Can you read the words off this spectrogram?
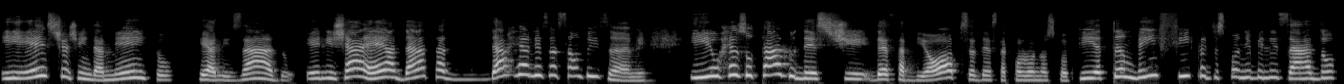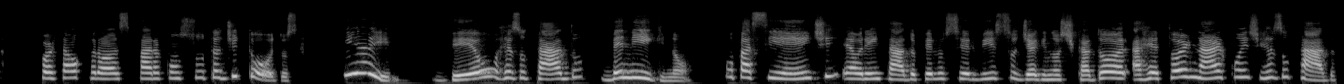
e este agendamento realizado, ele já é a data da realização do exame. E o resultado deste, desta biópsia, desta colonoscopia, também fica disponibilizado no Portal Cross para consulta de todos. E aí, deu resultado benigno. O paciente é orientado pelo serviço diagnosticador a retornar com este resultado.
